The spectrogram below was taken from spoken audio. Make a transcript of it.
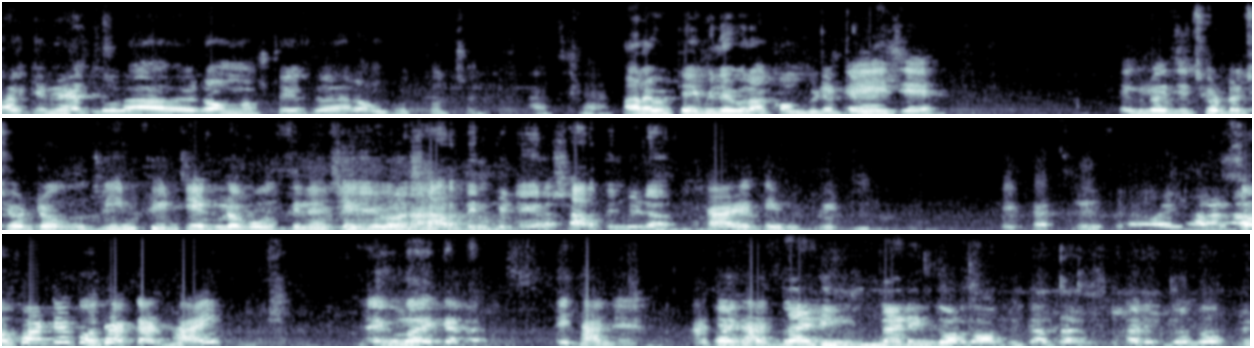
ফালকি নিয়ে ওগুলো রং নষ্ট হয়ে গেছে রং করতে হচ্ছে। আচ্ছা। আর ওই টেবিল এগুলো কম্পিউটার এই যে এগুলো যে ছোট ছোট তিন ফিট যেগুলো বলছিলেন সেগুলো? সাড়ে তিন ফিট এগুলো সাড়ে তিন ফিট সাড়ে তিন ফিট ঠিক আছে। সোফাটা কোথাকার ভাই? এগুলো এখানে। এখানে। আচ্ছা স্লাইডিং স্লাইডিং দরজা দুইটা স্লাইডিং দরজা আছে।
